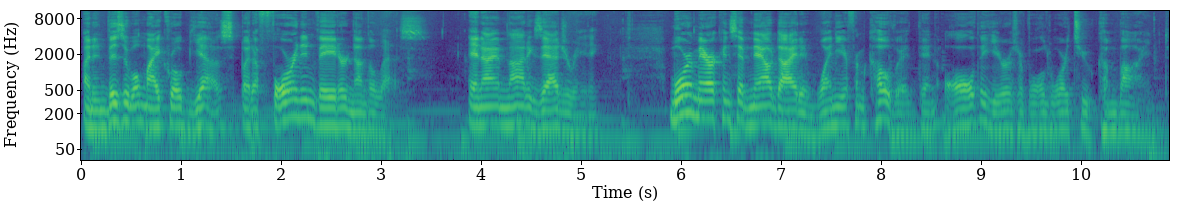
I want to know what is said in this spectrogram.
An invisible microbe, yes, but a foreign invader nonetheless. And I am not exaggerating. More Americans have now died in one year from COVID than all the years of World War II combined.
